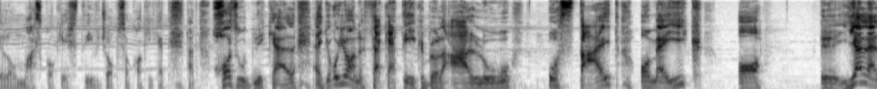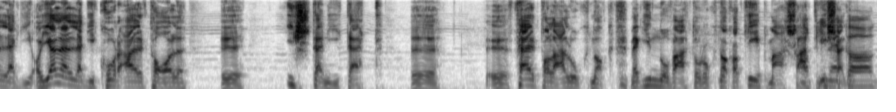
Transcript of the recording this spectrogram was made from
Elon Muskok és Steve Jobsok, akiket. Tehát hazudni kell egy olyan feketékből álló osztályt, amelyik a ö, jelenlegi, a jelenlegi kor által ö, istenített ö, feltalálóknak, meg innovátoroknak a képmását Akinek viseli. a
